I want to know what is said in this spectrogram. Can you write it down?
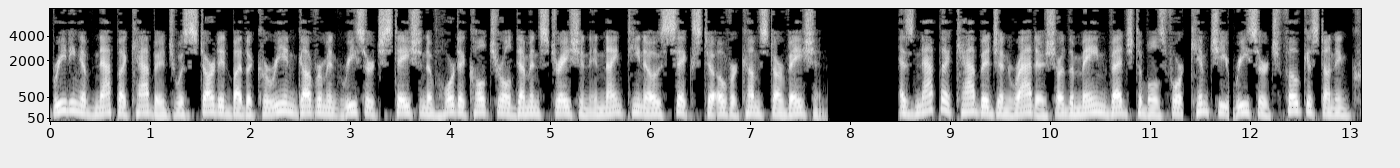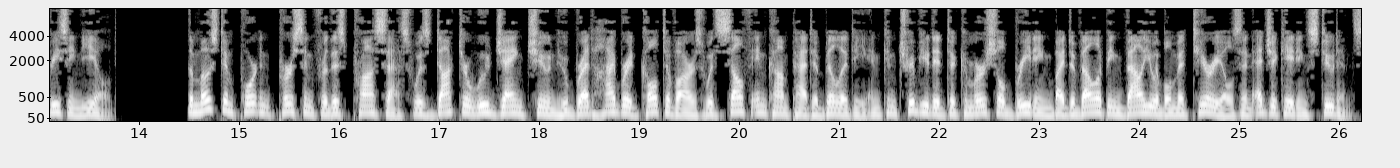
Breeding of Napa cabbage was started by the Korean Government Research Station of Horticultural Demonstration in 1906 to overcome starvation. As Napa cabbage and radish are the main vegetables for kimchi research focused on increasing yield. The most important person for this process was Dr. Woo Jang-choon who bred hybrid cultivars with self-incompatibility and contributed to commercial breeding by developing valuable materials and educating students.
